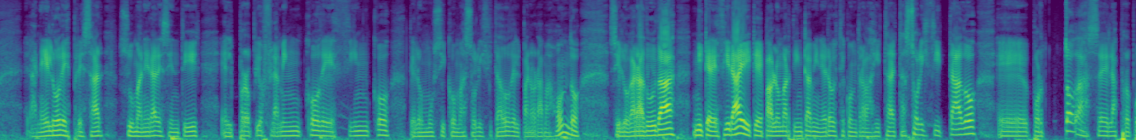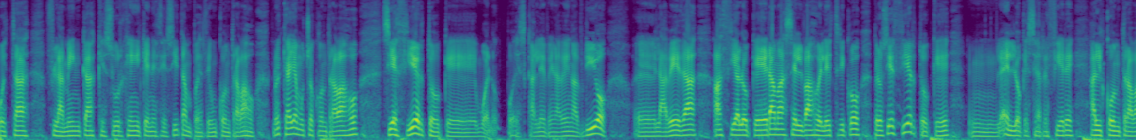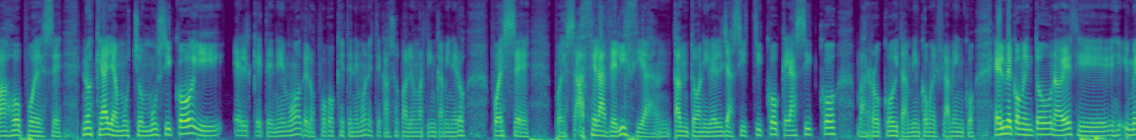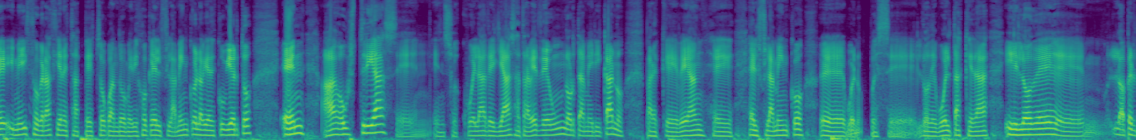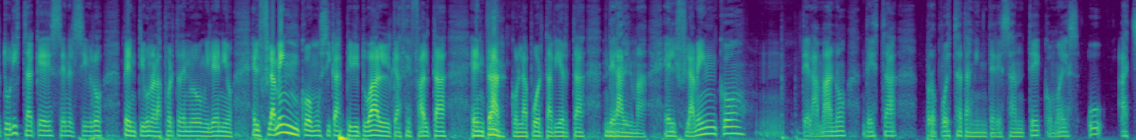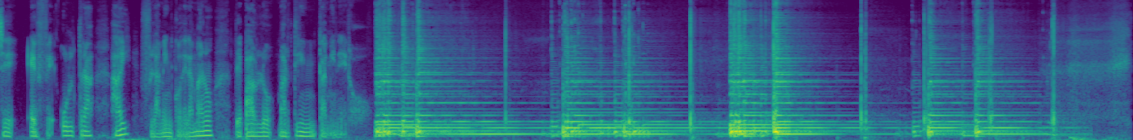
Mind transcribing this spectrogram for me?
anhelo de expresar su manera de sentir el propio flamenco de cinco de los músicos más solicitados del panorama hondo. Sin lugar a dudas, ni que decir hay que Pablo Martín Caminero, este contrabajista, está solicitado eh, por todas eh, las propuestas flamencas que surgen y que necesitan pues de un contrabajo. No es que haya muchos contrabajos, sí es cierto que, bueno, pues Carles Benavén abrió eh, la veda hacia lo que era más el bajo eléctrico, pero sí es cierto que mm, en lo que se refiere al contrabajo, pues eh, no es que haya muchos músicos y el que tenemos, de los pocos que tenemos, en este caso Pablo Martín Caminero, pues, eh, pues hace las delicias, tanto a nivel jazzístico, clásico, barroco y también con el flamenco. Él me comentó una vez y, me, hizo gracia en este aspecto cuando me dijo que el flamenco lo había descubierto en Austria, en, su escuela de jazz, a través de un norteamericano, para que vean eh, el flamenco, eh, bueno, pues lo de vueltas que da y lo de lo aperturista que es en el siglo XXI, a las puertas del nuevo milenio, el flamenco, música espiritual que hace falta entrar con la puerta abierta del alma, el flamenco mm, de la mano de esta propuesta tan interesante como es UHF Ultra High Flamenco de la mano de Pablo Martín Caminero.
